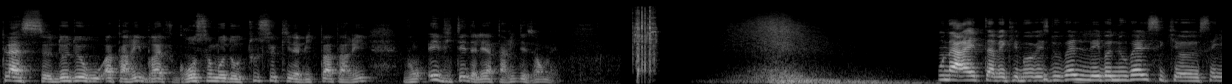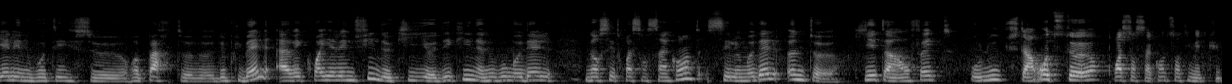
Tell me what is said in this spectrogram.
places de deux roues à Paris. Bref, grosso modo, tous ceux qui n'habitent pas à Paris vont éviter d'aller à Paris désormais. On arrête avec les mauvaises nouvelles. Les bonnes nouvelles, c'est que ça y est, les nouveautés se repartent euh, de plus belle. Avec Royal Enfield qui euh, décline un nouveau modèle dans ses 350, c'est le modèle Hunter, qui est un, en fait, au look, c'est un roadster 350 cm3.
